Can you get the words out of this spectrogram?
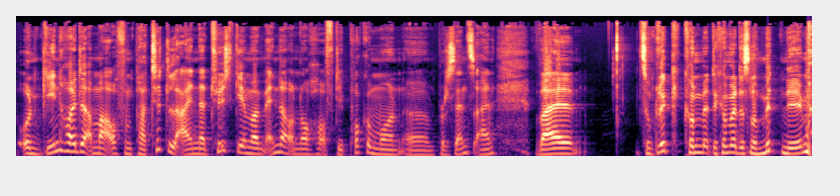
und gehen heute mal auf ein paar Titel ein. Natürlich gehen wir am Ende auch noch auf die Pokémon äh, Presents ein, weil zum Glück können wir, können wir das noch mitnehmen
